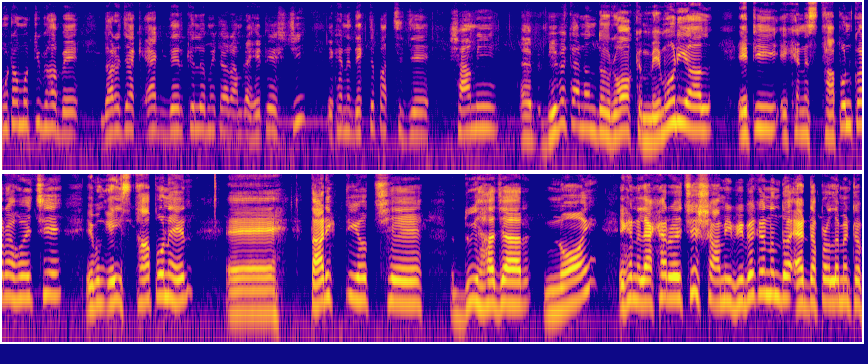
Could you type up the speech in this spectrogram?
মোটামুটিভাবে ধরা যাক এক দেড় কিলোমিটার আমরা হেঁটে এসেছি। এখানে দেখতে পাচ্ছি যে স্বামী বিবেকানন্দ রক মেমোরিয়াল এটি এখানে স্থাপন করা হয়েছে এবং এই স্থাপনের তারিখটি হচ্ছে দুই হাজার নয়, এখানে লেখা রয়েছে, Swami Vivekananda at the parliament of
